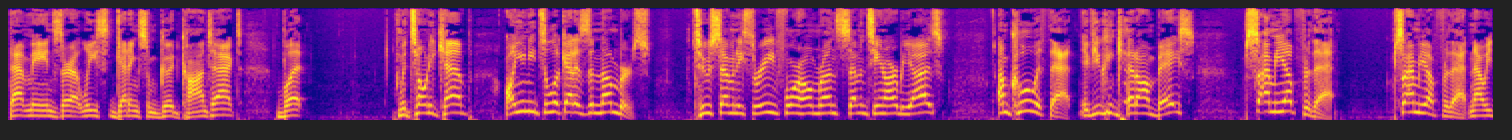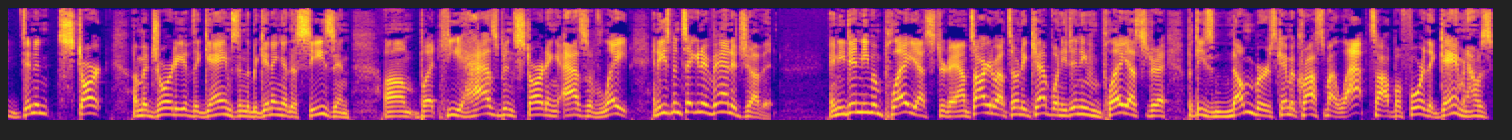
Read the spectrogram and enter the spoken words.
that means they're at least getting some good contact. But with tony kemp all you need to look at is the numbers. 273 four home runs 17 rbis i'm cool with that. If you can get on base sign me up for that sign me up for that. Now, he didn't start a majority of the games in the beginning of the season, um, but he has been starting as of late, and he's been taking advantage of it. And he didn't even play yesterday. I'm talking about Tony Kemp when he didn't even play yesterday, but these numbers came across my laptop before the game, and I was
